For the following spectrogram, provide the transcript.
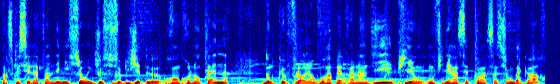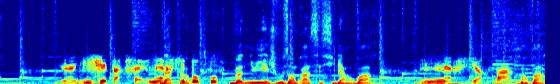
parce que c'est la fin de l'émission et que je suis obligé de rendre l'antenne. Donc euh, Florian vous rappellera lundi et puis on, on finira cette conversation, d'accord? Lundi, c'est parfait. Merci beaucoup. Bonne nuit et je vous embrasse, Cécilia. Au revoir. Merci, au revoir. Au revoir.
